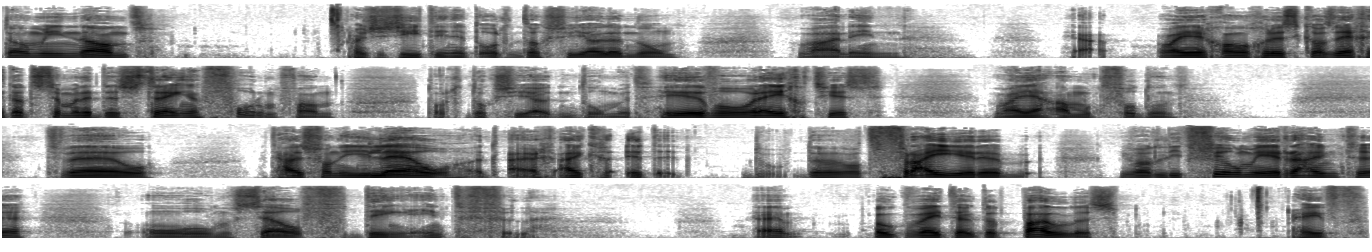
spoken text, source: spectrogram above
dominant. Als je ziet in het orthodoxe jodendom, waarin, ja, waar je gewoon gerust kan zeggen dat is zeg maar, de strenge vorm van het orthodoxe jodendom. Met heel veel regeltjes waar je aan moet voldoen. Terwijl het huis van Hillel, het, eigenlijk het, de, wat vrijere, die liet veel meer ruimte om zelf dingen in te vullen. He, ook weet ook dat Paulus heeft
